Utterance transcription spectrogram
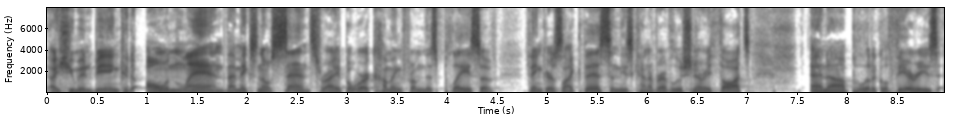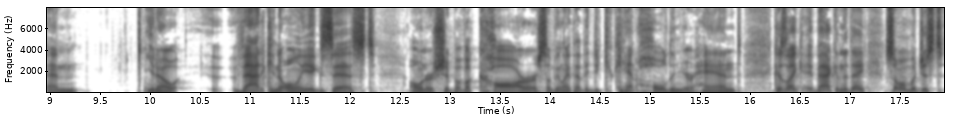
a human being could own land. That makes no sense, right? But we're coming from this place of thinkers like this and these kind of revolutionary thoughts and uh, political theories, and you know that can only exist ownership of a car or something like that that you can't hold in your hand. Because like back in the day someone would just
